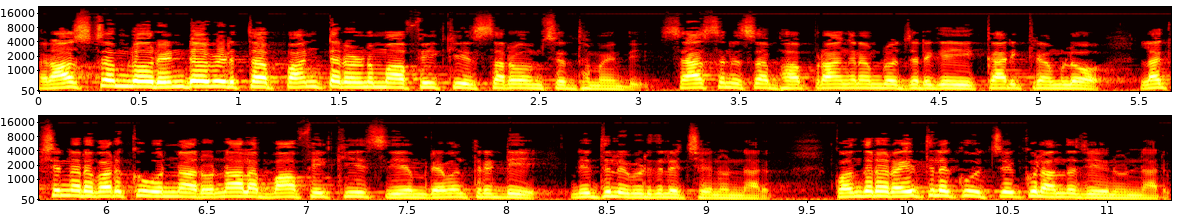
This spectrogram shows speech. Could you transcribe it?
రాష్ట్రంలో రెండో విడత పంట రుణమాఫీకి సర్వం సిద్ధమైంది. శాసనసభ ప్రాంగణంలో జరిగే ఈ కార్యక్రమంలో లక్షన్నర వరకు ఉన్న రుణాల మాఫీకి సీఎం రేవంత్ రెడ్డి నిధులు విడుదల చేయనున్నారు. కొందరు రైతులకు చెక్కులు అందజేయనున్నారు.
